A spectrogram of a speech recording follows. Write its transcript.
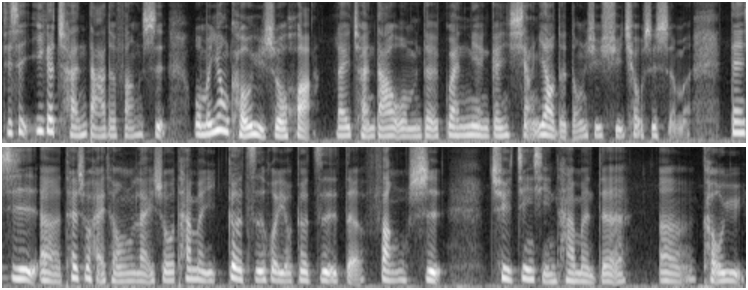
就是一个传达的方式，我们用口语说话来传达我们的观念跟想要的东西、需求是什么。但是，呃，特殊孩童来说，他们各自会有各自的方式去进行他们的呃口语，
